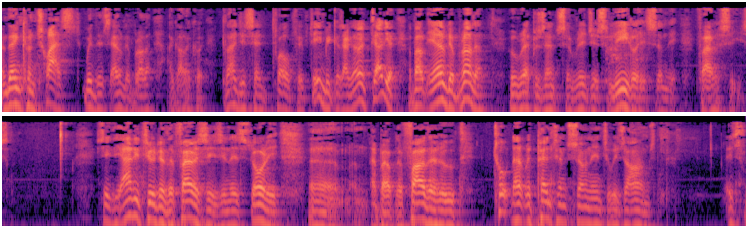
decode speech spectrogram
and then contrast with this elder brother. I gotta, glad you said 12, 15 because I gotta tell you about the elder brother who represents the religious leaders and the Pharisees. See, the attitude of the Pharisees in this story um, about the father who took that repentant son into his arms, it's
